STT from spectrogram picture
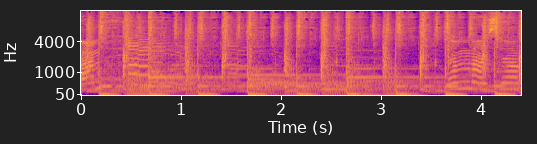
time. Let myself.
